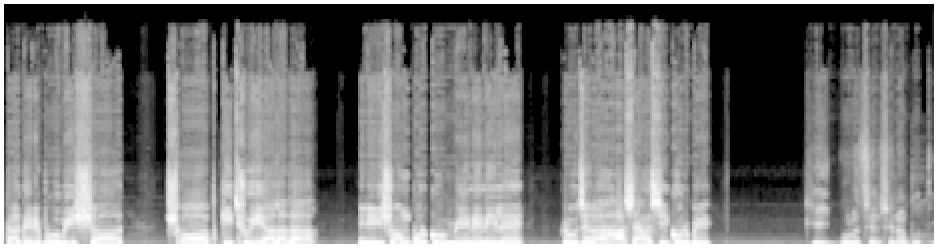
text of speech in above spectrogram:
তাদের ভবিষ্যৎ সব কিছুই আলাদা। এই সম্পর্ক মেনে নিলে প্রজারা হাসাহাসি করবে। ঠিক বলেছেন সেনাপতি।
